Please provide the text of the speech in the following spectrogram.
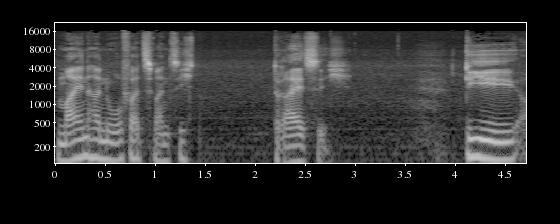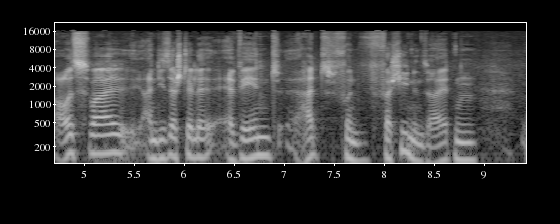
Mein Hannover 2030. Die Auswahl an dieser Stelle erwähnt hat von verschiedenen Seiten äh,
